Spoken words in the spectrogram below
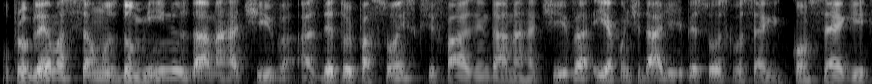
O problema são os domínios da narrativa, as deturpações que se fazem da narrativa e a quantidade de pessoas que você consegue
